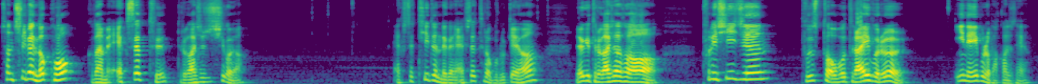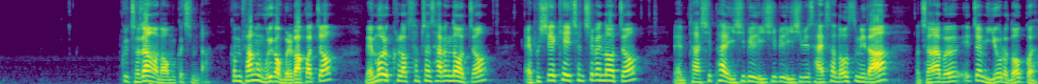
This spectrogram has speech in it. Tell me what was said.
1700 넣고 그 다음에 accept 들어가셔 주시고요. Accepted인데 그냥 accept로 부를게요. 여기 들어가셔서 Precision Boost Overdrive를 enable로 바꿔주세요 그리고 저장하고 나오면 끝입니다 그럼 방금 우리가 뭘 바꿨죠? 메모리 클럭 3400 넣었죠? FCK 1700 넣었죠? 램타 18, 21, 21, 21, 44 넣었습니다 전압을 1.25로 넣었고요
